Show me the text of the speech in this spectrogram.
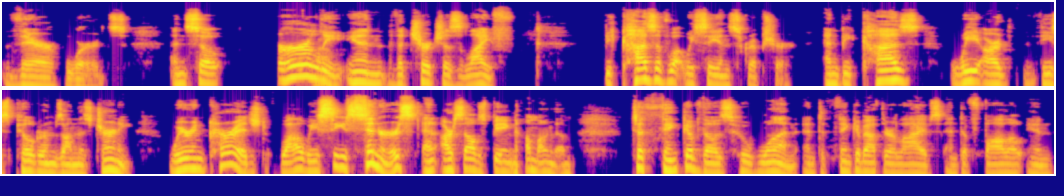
their words. And so early wow. in the church's life, because of what we see in scripture, and because we are these pilgrims on this journey, we're encouraged while we see sinners and ourselves being among them to think of those who won and to think about their lives and to follow in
